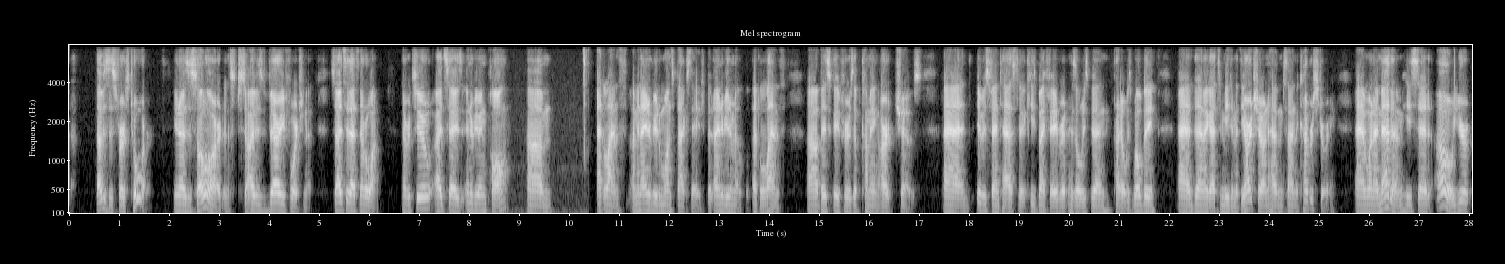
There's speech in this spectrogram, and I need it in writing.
that was his first tour, you know, as a solo artist. So I was very fortunate. So I'd say that's number one. Number two, I'd say is interviewing Paul um, at length. I mean, I interviewed him once backstage, but I interviewed him at, at length, uh, basically for his upcoming art shows. And it was fantastic. He's my favorite, has always been, probably always will be. And then I got to meet him at the art show and have him sign the cover story. And when I met him, he said, "Oh, you're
